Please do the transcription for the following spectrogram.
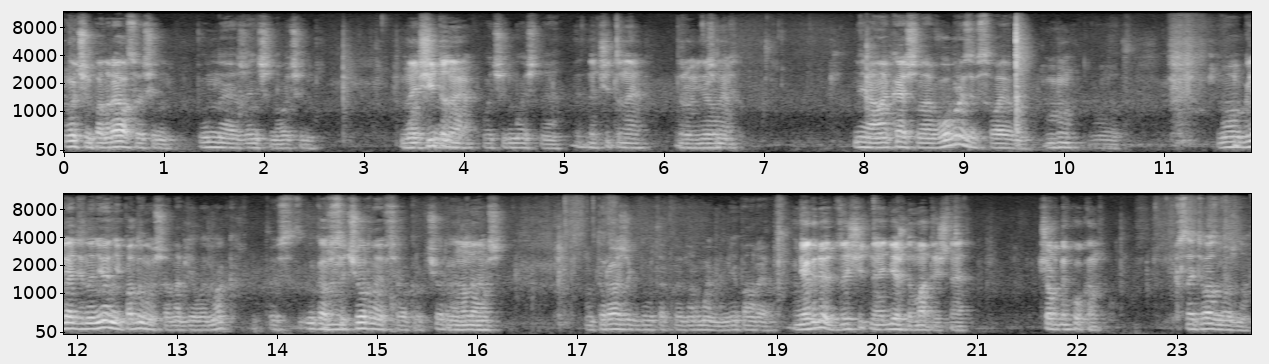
Очень понравилась, очень умная женщина, очень Начитанная. Очень мощная. Начитанная, эрудированная. Не, она, конечно, в образе в своем. Мгм. Вот. Но глядя на нее, не подумаешь, что она белый маг. То есть, ну как все черное, все вокруг черное. Ну да. Антуражик был такой нормальный, мне понравилось. Я говорю, это защитная одежда матричная. Черный кокон. Кстати, возможно.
